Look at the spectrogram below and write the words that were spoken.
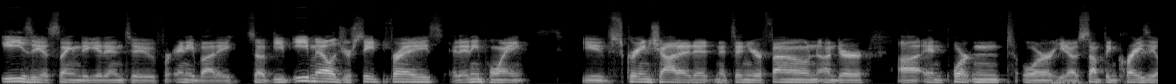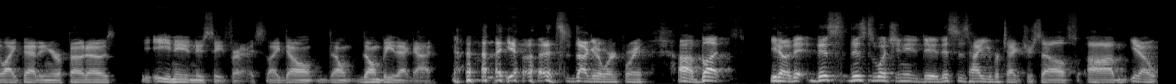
easiest thing to get into for anybody. So if you've emailed your seed phrase at any point, you've screenshotted it and it's in your phone under uh, important or you know something crazy like that in your photos, you need a new seed phrase. Like don't don't don't be that guy. yeah, it's not going to work for you. Uh, but you know, th- this this is what you need to do. This is how you protect yourself. Um, you know,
